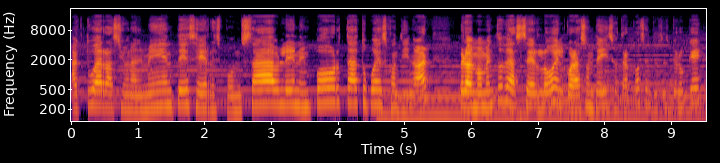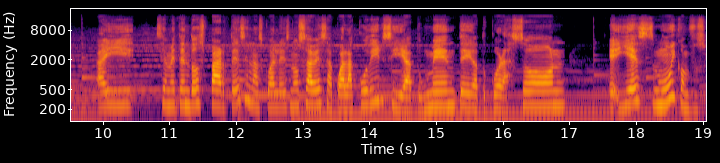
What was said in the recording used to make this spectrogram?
actúa racionalmente, sé responsable, no importa, tú puedes continuar, pero al momento de hacerlo, el corazón te dice otra cosa, entonces creo que ahí se meten dos partes en las cuales no sabes a cuál acudir, si a tu mente, a tu corazón, eh, y es muy confuso.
